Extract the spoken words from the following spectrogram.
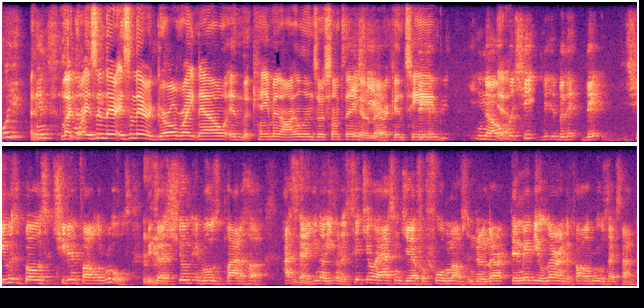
Well, you, and, like, you know, isn't there isn't there a girl right now in the Cayman Islands or something, an. American teen? No, Yeah. but she, but they, they, she was supposed she didn't follow the rules Mm-hmm. because she don't think rules apply to her. I said, you know, you're gonna sit your ass in jail for four months and then learn. Then maybe you'll learn to follow rules next time.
